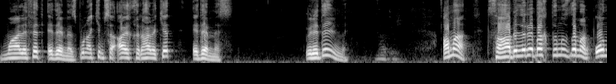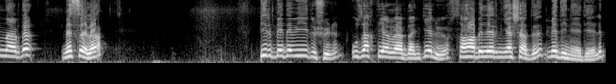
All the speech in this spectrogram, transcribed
muhalefet edemez. Buna kimse aykırı hareket edemez. Öyle değil mi? Ama sahabelere baktığımız zaman onlar da mesela bir bedeviyi düşünün. Uzak diyarlardan geliyor. Sahabelerin yaşadığı Medine'ye diyelim.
